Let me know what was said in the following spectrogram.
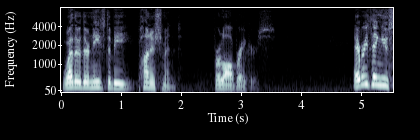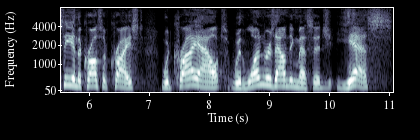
whether there needs to be punishment for lawbreakers? Everything you see in the cross of Christ would cry out with one resounding message yes,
